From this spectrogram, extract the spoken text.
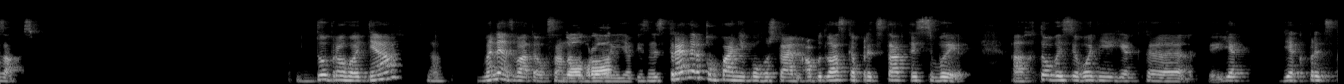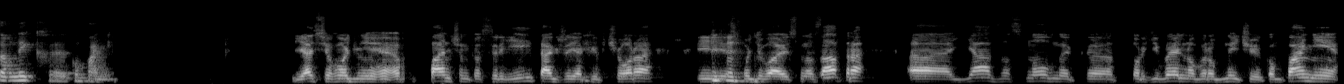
запис. Доброго дня. Мене звати Оксана Доброго. Я бізнес-тренер компанії Богуштайм. А будь ласка, представтесь ви. Хто ви сьогодні як, е, як, як представник е, компанії? Я сьогодні е, Панченко Сергій, так же як і вчора, і сподіваюсь на завтра. Я засновник торгівельно-виробничої компанії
